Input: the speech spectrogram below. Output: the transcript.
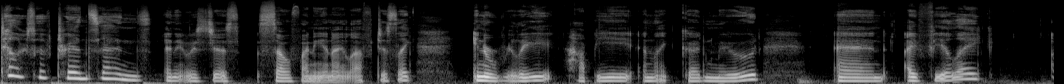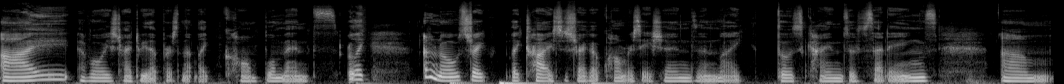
Taylor Swift transcends. And it was just so funny. And I left just like in a really happy and like good mood. And I feel like I have always tried to be that person that like compliments or like, I don't know, strike, like tries to strike up conversations and like those kinds of settings um,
